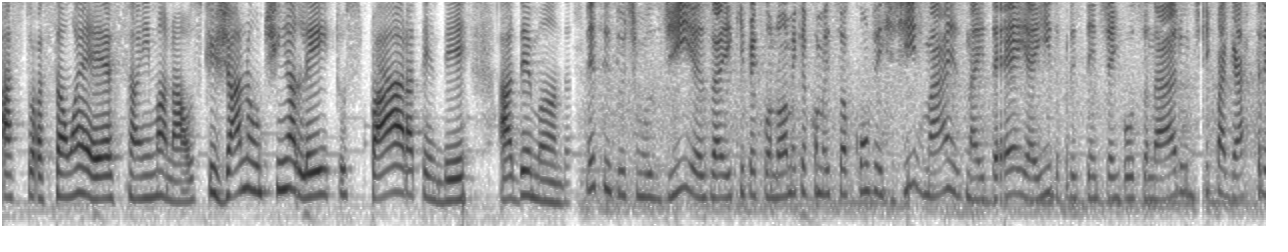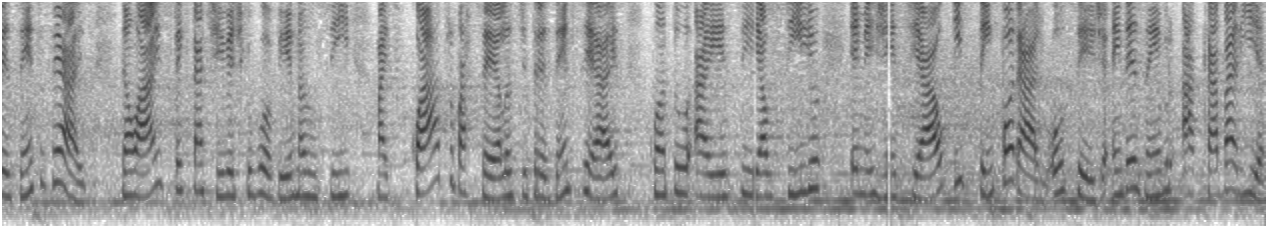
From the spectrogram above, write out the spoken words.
A situação é essa em Manaus, que já não tinha leitos para para atender a demanda. Nesses últimos dias, a equipe econômica começou a convergir mais na ideia aí do presidente Jair Bolsonaro de pagar 300 reais. Então, há expectativa de que o governo anuncie mais quatro parcelas de 300 reais quanto a esse auxílio emergencial e temporário, ou seja, em dezembro acabaria,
